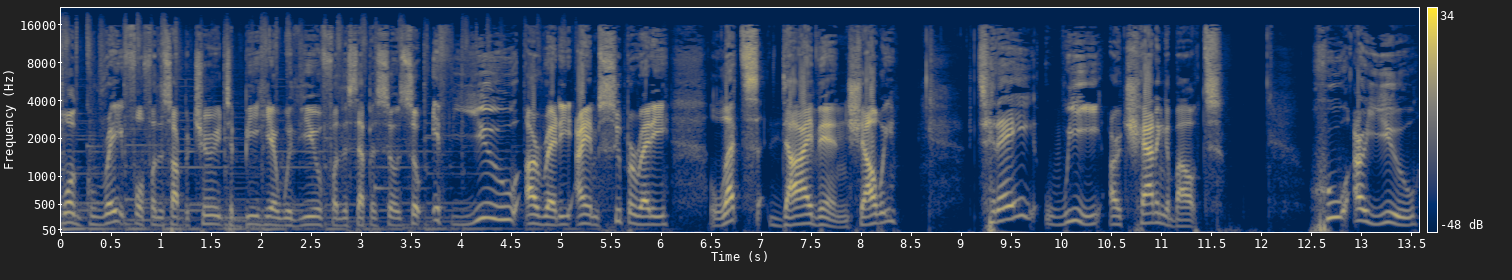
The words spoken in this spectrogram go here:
more grateful for this opportunity to be here with you for this episode. So, if you are ready, I am super ready. Let's dive in, shall we? Today, we are chatting about who are you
